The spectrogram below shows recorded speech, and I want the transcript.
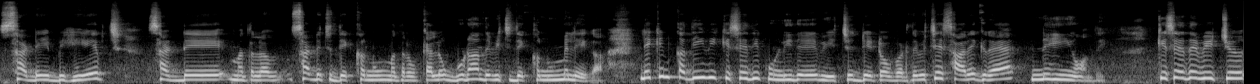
ਸਾਡੇ ਬਿਹੇਵ 'ਚ, ਸਾਡੇ ਮਤਲਬ, ਸਾਡੇ 'ਚ ਦੇਖਣ ਨੂੰ ਮਤਲਬ ਕਹਿ ਲਓ ਗੁਣਾਂ ਦੇ ਵਿੱਚ ਦੇਖਣ ਨੂੰ ਮਿਲੇਗਾ। ਲੇਕਿਨ ਕਦੀ ਵੀ ਕਿਸੇ ਦੀ ਕੁੰਡਲੀ ਦੇ ਵਿੱਚ ਡੇਟ ਆਫ ਬਰਥ ਦੇ ਵਿੱਚ ਇਹ ਸਾਰੇ ਗ੍ਰਹਿ ਨਹੀਂ ਆਉਂਦੇ। ਕਿਸੇ ਦੇ ਵਿੱਚ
